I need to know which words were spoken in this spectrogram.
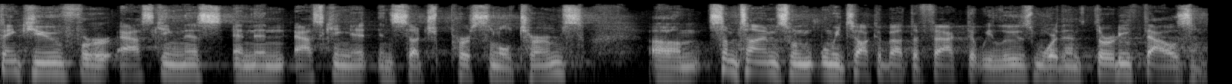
Thank you for asking this and then asking it in such personal terms. Um, sometimes when, when we talk about the fact that we lose more than 30,000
